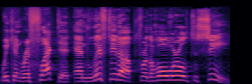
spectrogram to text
we can reflect it and lift it up for the whole world to see.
